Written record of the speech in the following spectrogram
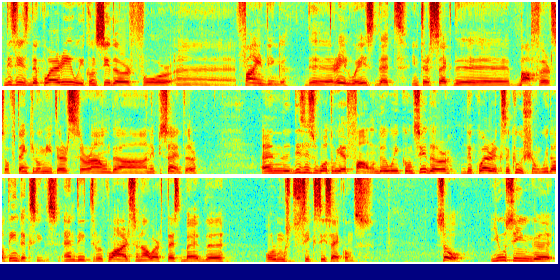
this is the query we consider for uh, finding the railways that intersect the buffers of 10 kilometers around uh, an epicenter. And this is what we have found. We consider the query execution without indexes, and it requires on our test bed uh, almost 60 seconds. So, using uh,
